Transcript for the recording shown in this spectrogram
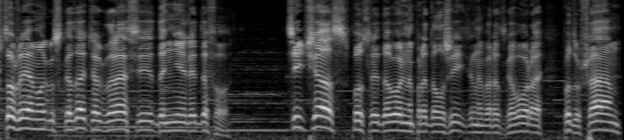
что же я могу сказать о графе Даниэле Дефо? Сейчас, после довольно продолжительного разговора по душам,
